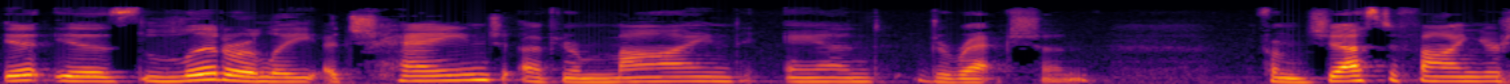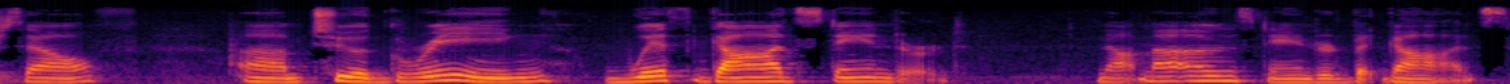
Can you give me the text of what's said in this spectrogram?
It is literally a change of your mind and direction from justifying yourself um, to agreeing with God's standard. Not my own standard, but God's.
